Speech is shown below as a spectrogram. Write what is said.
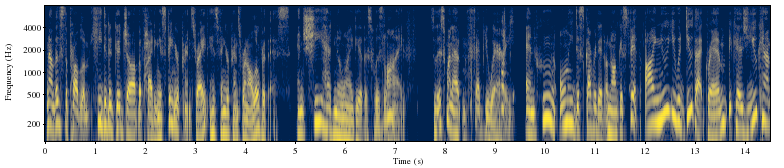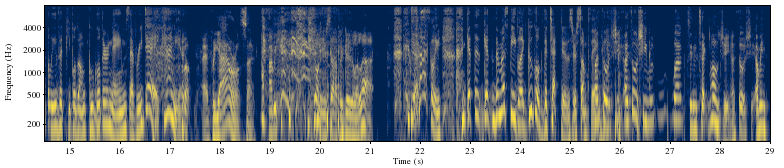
Now, this is the problem. He did a good job of hiding his fingerprints, right? His fingerprints weren't all over this. And she had no idea this was live. So this went out in February what? and Huynh only discovered it on August 5th. I knew you would do that, Graham, because you can't believe that people don't Google their names every day, can you? Well, every hour or so. I mean, surely you set up a Google alert. Exactly. Yes. Get the get. There must be like Google detectives or something. I thought she. I thought she worked in technology. I thought she. I mean,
